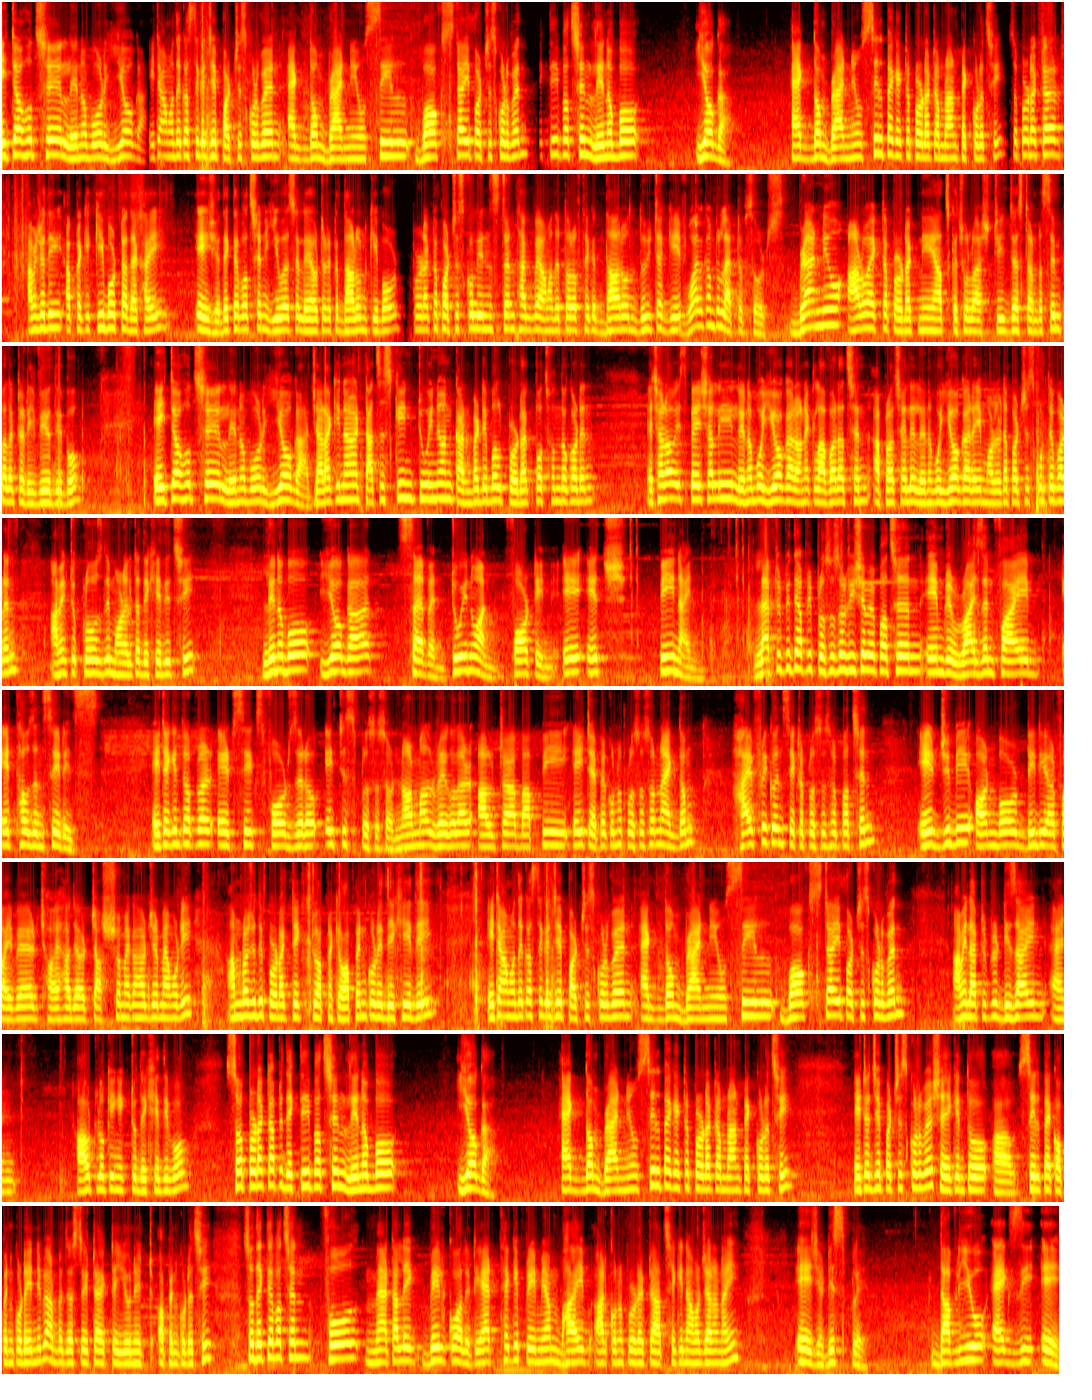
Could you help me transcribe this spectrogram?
এইটা হচ্ছে লেনোভোর ইয়োগা এটা আমাদের কাছ থেকে যে পারচেস করবেন, একদম ব্র্যান্ড নিউ সিল বক্সটাই পারচেস করবেন। দেখতেই পাচ্ছেন লেনোভো ইয়োগা একদম ব্র্যান্ড নিউ সিল প্যাক একটা প্রোডাক্ট আমরা আনপ্যাক করেছি। সো প্রোডাক্টটার আমি যদি আপনাকে কিবোর্ডটা দেখাই, এই যে দেখতে পাচ্ছেন ইউএসএ লেআউটের একটা দারুণ কিবোর্ড প্রোডাক্টটা পারচেস করলে ইনস্ট্যান্ট থাকবে আমাদের তরফ থেকে দারুণ দুইটা gift welcome to laptop source brand new আরও একটা প্রোডাক্ট নিয়ে আজকে চলে আসছি। জাস্ট আমরা সিম্পল একটা রিভিউ দিব। এইটা হচ্ছে লেনোভোর ইয়োগা যারা কিনা touch screen two in one convertible product পছন্দ করেন। এছাড়াও স্পেশালি লেনোভো ইয়োগার অনেক লাভার আছেন। আপনারা চাইলে লেনোভো ইয়োগার এই মডেলটা পারচেস করতে পারেন। আমি একটু ক্লোজলি মডেলটা দেখিয়ে দিচ্ছি। Lenovo Yoga seven two in one fourteen A H P nine ল্যাপটপটিতে আপনি প্রসেসর হিসেবে পাচ্ছেন AMD Ryzen five eight thousand series এটা কিন্তু আপনার eight six four zero HS processor normal regular ultra বা পি এই টাইপের কোনো প্রসেসর না, একদম হাই ফ্রিকোয়েন্সি একটা প্রসেসর পাচ্ছেন। এইট জিবি অনবোর্ড ডিডিআর ফাইভের ছয় হাজার চারশো মেগাহার্জের মেমোরি আমরা যদি প্রোডাক্টে একটু আপনাকে ওপেন করে দেখিয়ে দিই, এটা আমাদের কাছ থেকে যে পারচেস করবেন, একদম ব্র্যান্ড নিউ সিল বক্সটাই পারচেস করবেন। আমি ল্যাপটপটির ডিজাইন অ্যান্ড আউটলুকিং একটু দেখিয়ে দিব। সব প্রোডাক্ট আপনি দেখতেই পাচ্ছেন লেনোভো ইয়োগা একদম ব্র্যান্ড নিউ সিল প্যাক একটা প্রোডাক্ট আমরা আনপ্যাক করেছি। এটা যে পারচেস করবে, সেই কিন্তু সিল প্যাক ওপেন করেই নেবে। আমরা জাস্ট এটা একটা ইউনিট ওপেন করেছি। সো দেখতে পাচ্ছেন ফুল ম্যাটালিক বিল্ড কোয়ালিটি এর থেকে প্রিমিয়াম ভাইব আর কোনো প্রোডাক্ট আছে কি না আমার জানা নাই। এই যে display W X A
